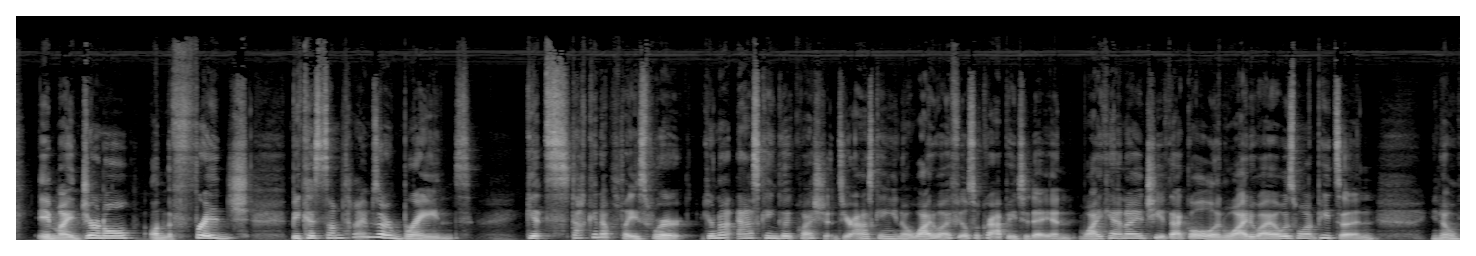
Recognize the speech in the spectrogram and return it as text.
in my journal, on the fridge, because sometimes our brains get stuck in a place where you're not asking good questions. You're asking, you know, why do I feel so crappy today? And why can't I achieve that goal? And why do I always want pizza? And, you know,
